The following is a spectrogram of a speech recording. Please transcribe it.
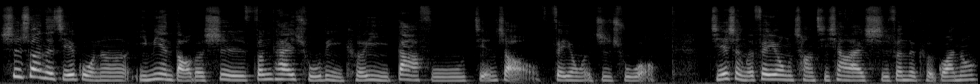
试算的结果呢，一面倒的是分开处理可以大幅减少费用的支出哦，节省的费用长期下来十分的可观哦。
